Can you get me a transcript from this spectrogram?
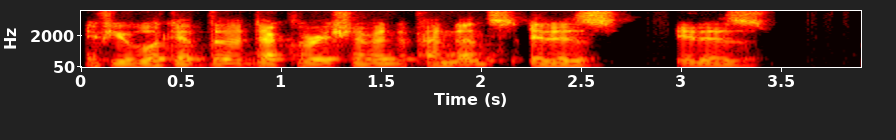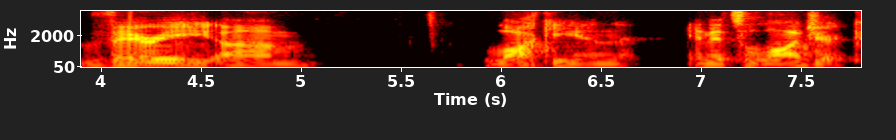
if you look at the Declaration of Independence, it is it is very um, Lockean in its logic.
